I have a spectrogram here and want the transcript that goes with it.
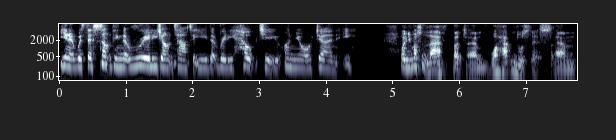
You know, was there something that really jumped out at you that really helped you on your journey? Well, you mustn't laugh, but um, what happened was this. Um,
